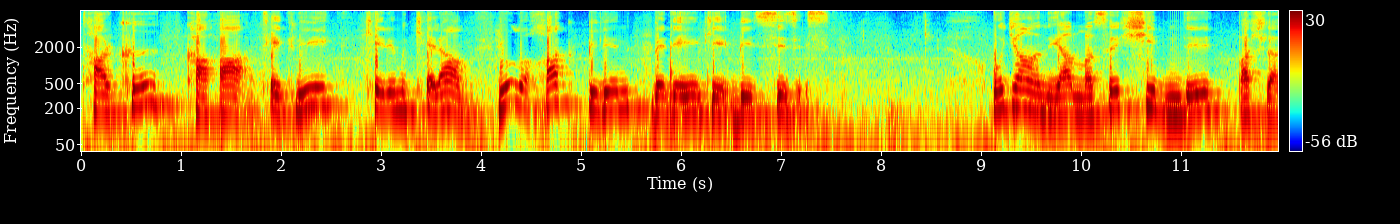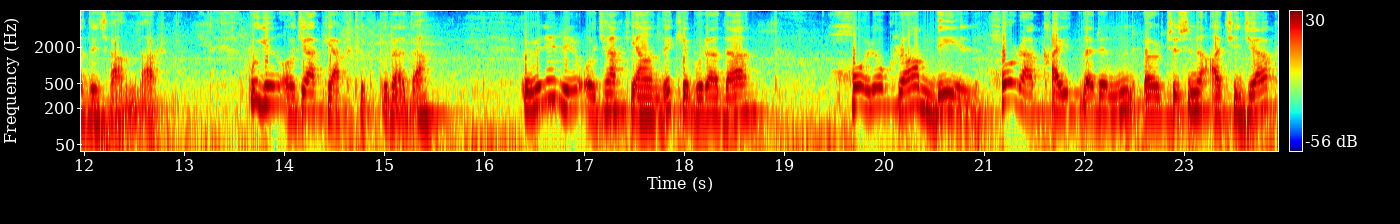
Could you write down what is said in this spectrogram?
tarkı kaha, tekli, kerim kelam, yolu hak bilin ve deyin ki biz siziz. Ocağın yanması şimdi başladı canlar. Bugün ocak yaktık burada. Öyle bir ocak yandı ki burada hologram değil, hora kayıtlarının örtüsünü açacak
